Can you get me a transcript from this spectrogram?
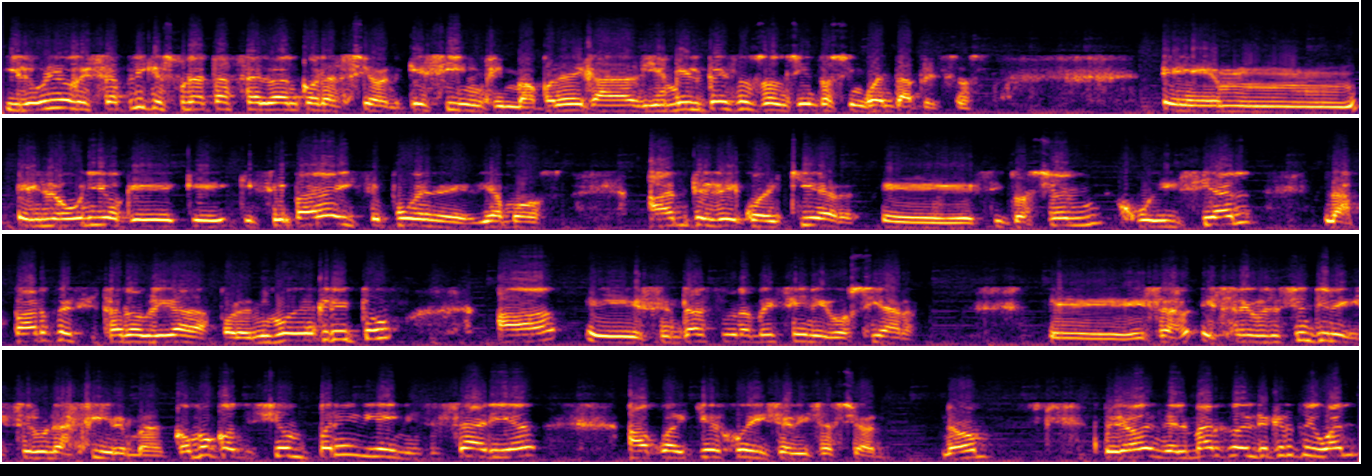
y lo único que se aplica es una tasa del Banco Nación, que es ínfima, poner cada 10 mil pesos son 150 pesos. Eh, es lo único que, se paga y se puede, digamos, antes de cualquier eh, situación judicial, las partes están obligadas por el mismo decreto a sentarse a una mesa y negociar. esa, esa, negociación tiene que ser una firma, como condición previa y necesaria a cualquier judicialización, ¿no? Pero en el marco del decreto igual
